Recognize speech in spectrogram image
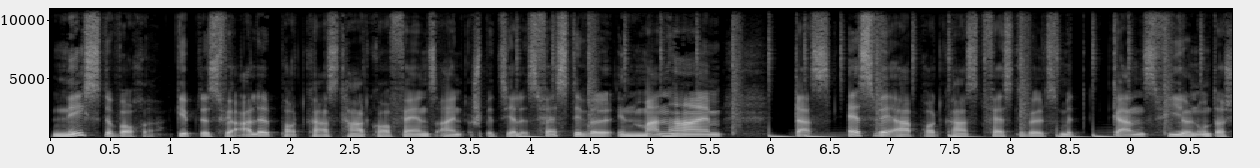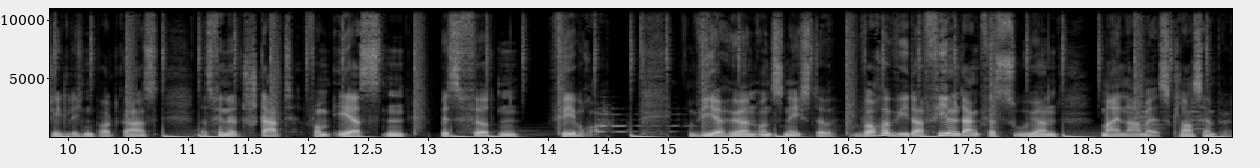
Nächste Woche gibt es für alle Podcast-Hardcore-Fans ein spezielles Festival in Mannheim das SWR Podcast Festivals mit ganz vielen unterschiedlichen Podcasts. Das findet statt vom 1. bis 4. Februar. Wir hören uns nächste Woche wieder. Vielen Dank fürs Zuhören. Mein Name ist Klaus Hempel.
